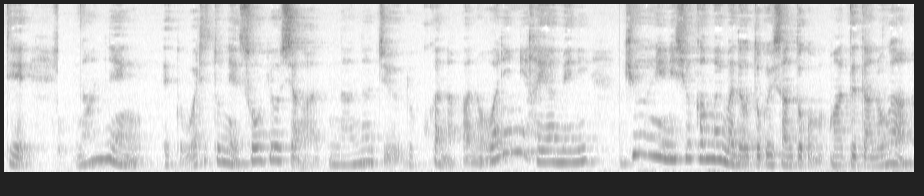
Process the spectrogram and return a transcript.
て何年、えっと、割とね創業者が76かなあの割に早めに急に2週間前までお得意さんとこ回ってたのが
